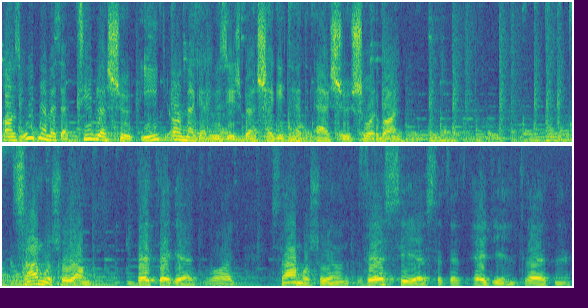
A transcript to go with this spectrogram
Az úgynevezett szívleső így a megelőzésben segíthet elsősorban. Számos olyan beteget vagy számos olyan veszélyeztetett egyént lehetne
